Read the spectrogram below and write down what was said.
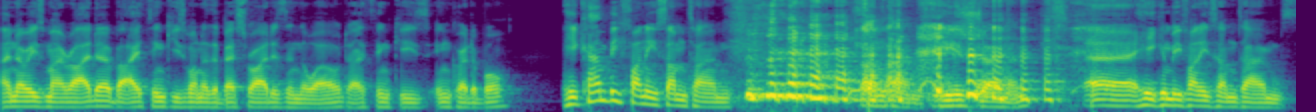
I know he's my rider, but I think he's one of the best riders in the world. I think he's incredible. He can be funny sometimes. sometimes. He is German. Uh, he can be funny sometimes.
